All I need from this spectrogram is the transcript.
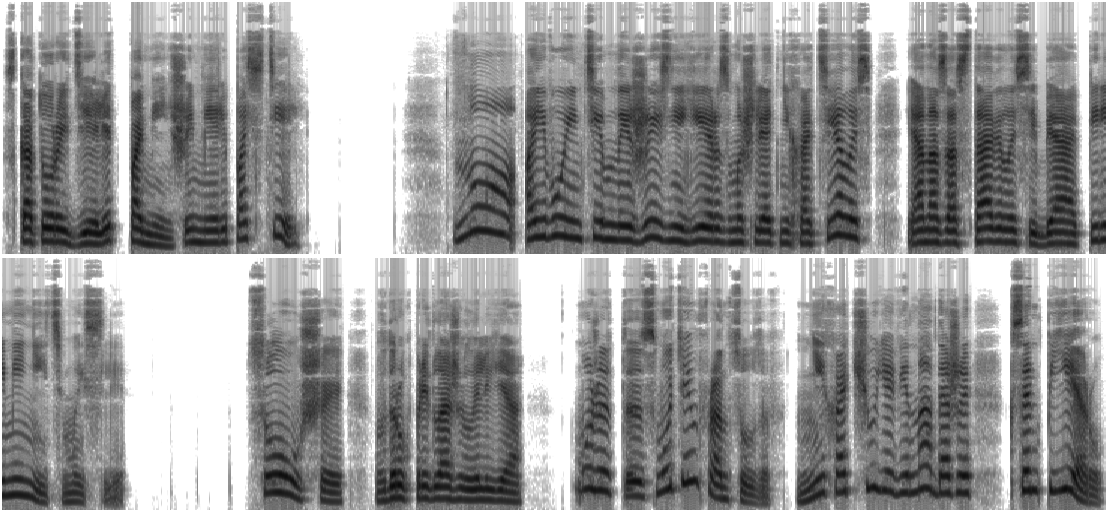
с которой делит по меньшей мере постель. Но о его интимной жизни ей размышлять не хотелось, и она заставила себя переменить мысли. «Слушай», — вдруг предложил Илья, — «может, э, смутим французов? Не хочу я вина даже к Сен-Пьеру.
